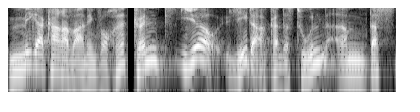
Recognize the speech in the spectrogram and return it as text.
Mega Caravaning Woche. Könnt ihr, jeder kann das tun, ähm, das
